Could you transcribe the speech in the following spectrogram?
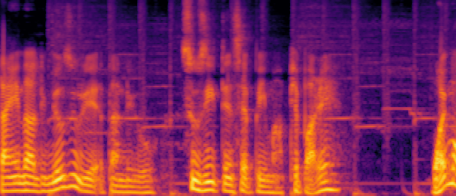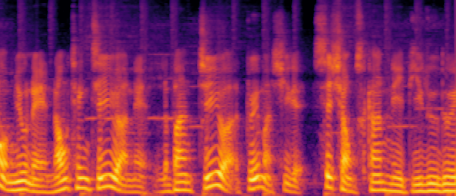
တိုင်းရင်းသားလူမျိုးစုတွေအတန်တွေကိုစူးစီးတင်ဆက်ပေးမှာဖြစ်ပါတယ်ဝိုင်းမော်မြို့နယ်နောင်ချင်းကျေးရွာနဲ့လပန်ကျေးရွာအတွင်းမှာရှိတဲ့စစ်ဆောင်စခန်းနေပြည်သူတွေ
